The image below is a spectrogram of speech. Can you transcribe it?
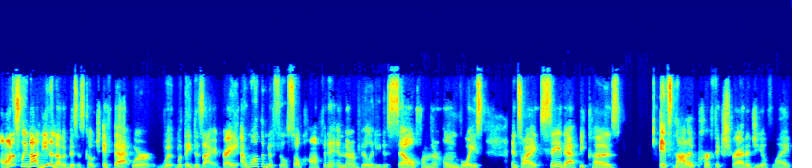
honestly not need another business coach if that were what, what they desired, right? I want them to feel so confident in their ability to sell from their own voice. And so I say that because it's not a perfect strategy of like,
